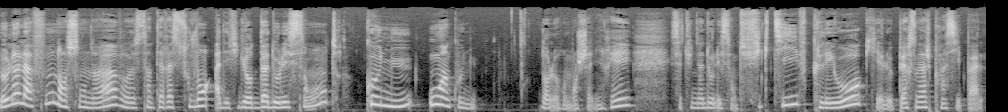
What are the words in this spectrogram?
Lola Lafont, dans son œuvre, s'intéresse souvent à des figures d'adolescentes, connues ou inconnues. Dans le roman Chaviré, c'est une adolescente fictive, Cléo, qui est le personnage principal.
